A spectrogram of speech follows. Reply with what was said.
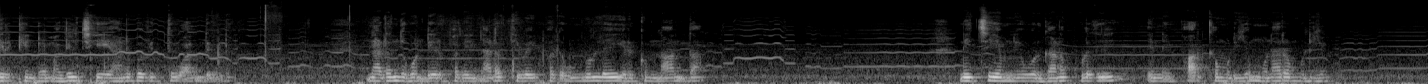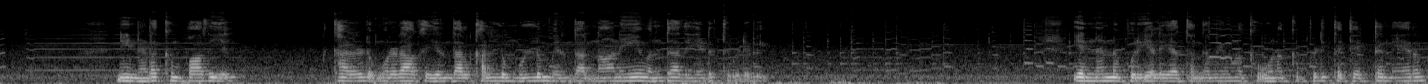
இருக்கின்ற மகிழ்ச்சியை அனுபவித்து வாழ்ந்துவிடும் நடந்து கொண்டிருப்பதை நடத்தி வைப்பது உன்னுள்ளே இருக்கும் நான் தான் நிச்சயம் நீ ஒரு கனப்பொழுதில் என்னை பார்க்க முடியும் உணர முடியும். நீ நடக்கும் பாதையில் கரடு முரடாக இருந்தால் கல்லும் முள்ளும் இருந்தால் நானே வந்து அதை எடுத்து விடுவேன். என்னென்னு புரியலையா தங்கமே? உனக்கு உனக்கு பிடித்த கெட்ட நேரம்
